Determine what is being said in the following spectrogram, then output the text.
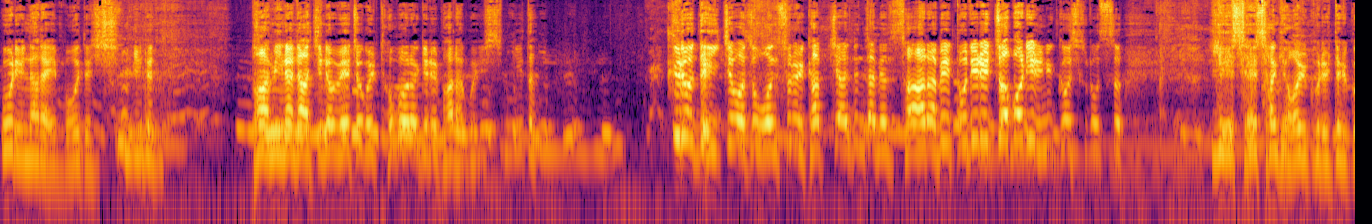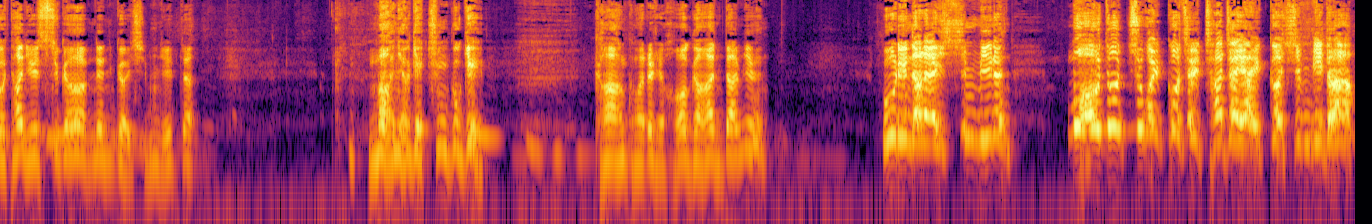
우리나라의 모든 시민은 밤이나 낮이나 외적을 토벌하기를 바라고 있습니다. 그런데 이제 와서 원수를 갚지 않는다면 사람의 도리를 저버리는 것으로서 이 세상에 얼굴을 들고 다닐 수가 없는 것입니다. 만약에 중국이 강화를 허가한다면 우리나라의 신민은 모두 죽을 곳을 찾아야 할 것입니다.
